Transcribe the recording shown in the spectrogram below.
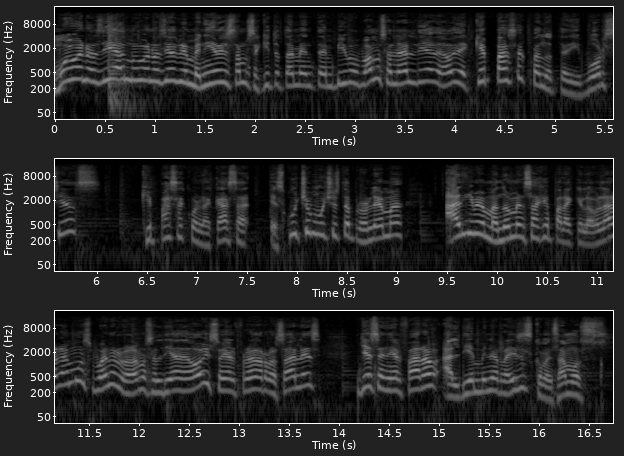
Muy buenos días, muy buenos días, bienvenidos. Estamos aquí totalmente en vivo. Vamos a hablar el día de hoy de qué pasa cuando te divorcias, qué pasa con la casa. Escucho mucho este problema. Alguien me mandó un mensaje para que lo habláramos. Bueno, lo hablamos el día de hoy. Soy Alfredo Rosales, Yesenia Faro. Al día en Bienes Raíces comenzamos.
